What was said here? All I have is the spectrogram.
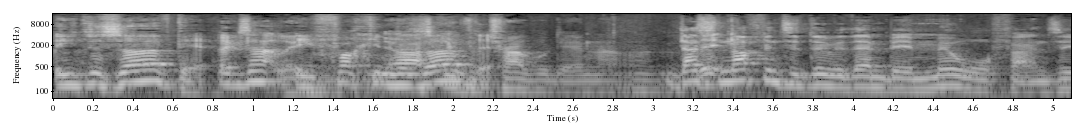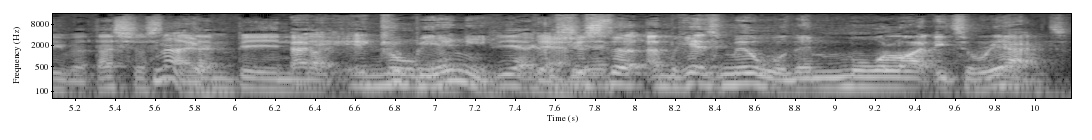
He deserved it. exactly? He fucking You're deserved for it. trouble doing that one. That's nothing to do with them being Millwall fans either. That's just No. them being Uh, like it could be any. Yeah, it it's just that um, against Millwall, they're more likely to react.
